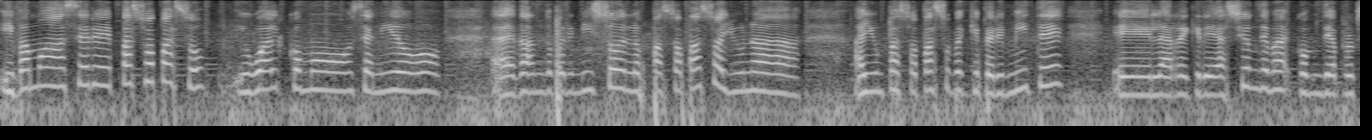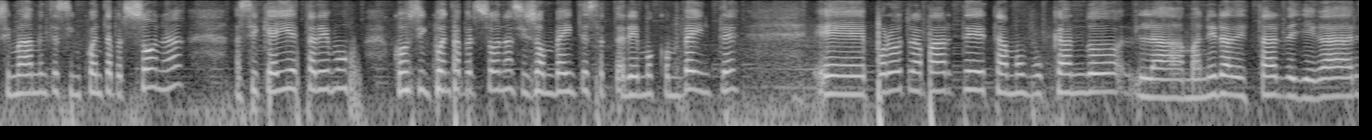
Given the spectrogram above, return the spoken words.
Y vamos a hacer eh, paso a paso, igual como se han ido eh, dando permiso en los paso a paso, hay una hay un paso a paso que permite eh, la recreación de, de, aproximadamente 50 personas, así que ahí estaremos con 50 personas, si son 20 estaremos con 20. Eh, por otra parte, estamos buscando la manera de estar, de llegar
